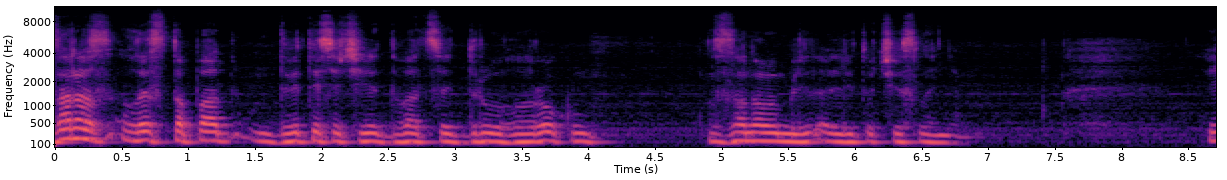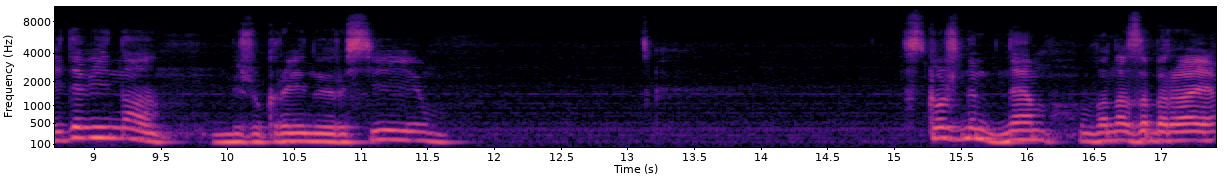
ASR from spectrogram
Зараз листопад 2022 року за новим літочисленням. Йде війна між Україною і Росією. З кожним днем вона забирає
